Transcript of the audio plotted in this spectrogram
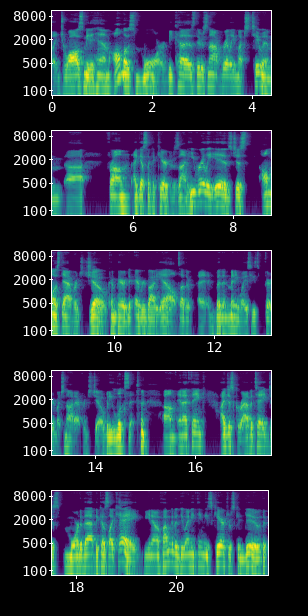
like draws me to him almost more because there's not really much to him uh, from I guess like a character design. He really is just almost average Joe compared to everybody else. Other, uh, but in many ways, he's very much not average Joe. But he looks it, um, and I think I just gravitate just more to that because, like, hey, you know, if I'm going to do anything these characters can do, the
